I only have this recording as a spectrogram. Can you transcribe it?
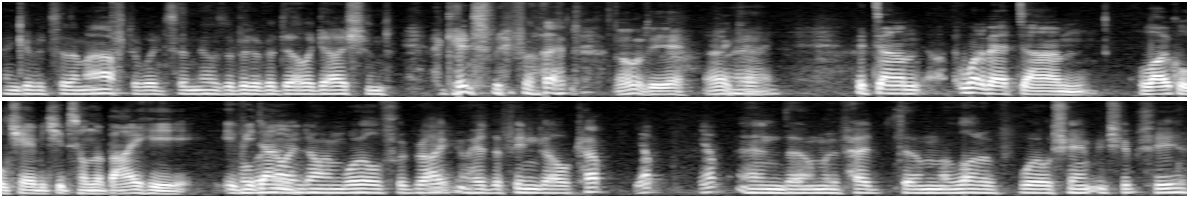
and give it to them afterwards, and there was a bit of a delegation against me for that. oh dear. Okay. Yeah. But um, what about um, local championships on the bay here? You Well, done? the 99 Worlds were great. We had the Fingold Cup, Yep. Yep. and um, we've had um, a lot of world championships here,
